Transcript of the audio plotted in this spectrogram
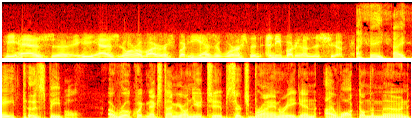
"He has uh, he has norovirus, but he has it worse than anybody on the ship." I hate, I hate those people. Uh, real quick, next time you're on YouTube, search Brian Regan. I walked on the moon.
